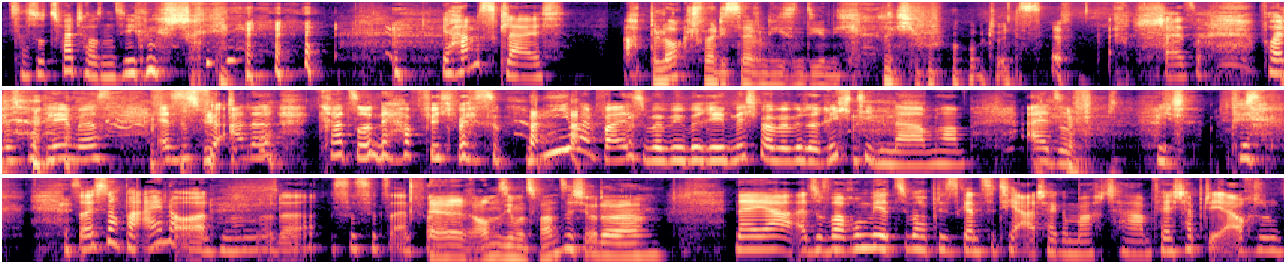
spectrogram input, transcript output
Jetzt hast du 2007 geschrieben. wir haben es gleich. Ach, Block 27 hießen die nicht, nicht Room 27. Scheiße. Vor allem das Problem ist, es ist für alle gerade so nervig, weil so niemand weiß, über wen wir reden, nicht mal, wenn wir den richtigen Namen haben. Also, wie, wie, soll ich es nochmal einordnen oder ist das jetzt einfach. Äh, Raum 27 oder? Naja, also warum wir jetzt überhaupt dieses ganze Theater gemacht haben. Vielleicht habt ihr auch ein,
